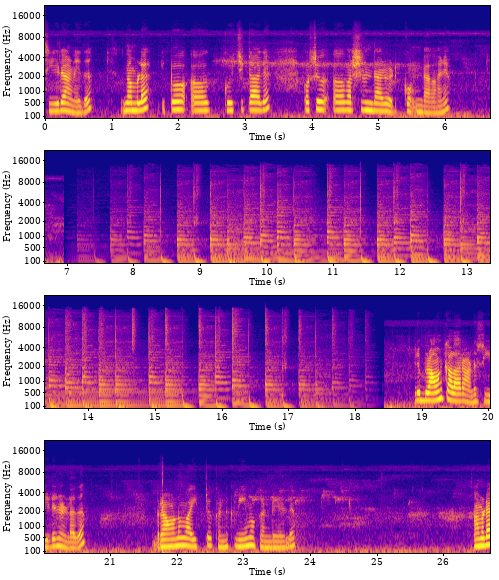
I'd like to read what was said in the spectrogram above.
സീഡാണിത് നമ്മൾ ഇപ്പോൾ കുഴിച്ചിട്ടാൽ കുറച്ച് വർഷം ഉണ്ടാകും എടുക്കും ഉണ്ടാകാൻ ഒരു ബ്രൗൺ കളറാണ് സീഡിനുള്ളത് ബ്രൗണും വൈറ്റും ഒക്കെ ഉണ്ട് ക്രീമൊക്കെ ഉണ്ട് ഇതിൽ നമ്മുടെ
